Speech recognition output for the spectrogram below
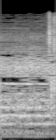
Oh.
